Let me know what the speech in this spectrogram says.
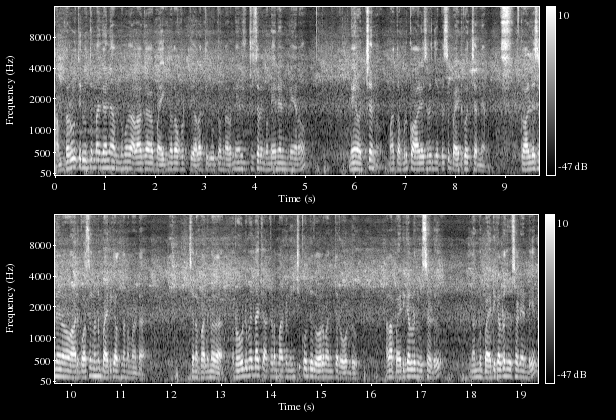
అందరూ తిరుగుతున్నా కానీ అందరూ అలాగా బైక్ మీద ఒకటి అలా తిరుగుతున్నారు. నేను చూసాను ఇంకో నేనండి నేను? నేను వచ్చాను. మా తమ్ముడు కాల్ చేశారని చెప్పేసి బయటకు వచ్చాను నేను. కాల్ చేసి నేను వాడి కోసం నేను బయటకు వెళ్తున్నాను అనమాట చిన్న పని మీద. రోడ్డు మీద అక్కడ మాకు నుంచి కొద్ది దూరం అంతే రోడ్డు. అలా బయటికి వెళ్ళడం చూశాడు. నన్ను బయటికి వెళ్ళడం చూశాడండి.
